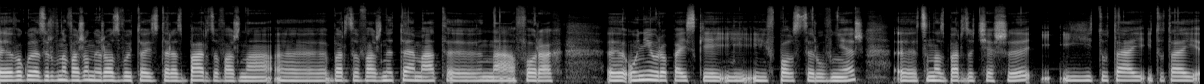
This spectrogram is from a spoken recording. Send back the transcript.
Y, w ogóle zrównoważony rozwój to jest teraz bardzo, ważna, bardzo ważny temat na forach Unii Europejskiej i, i, w Polsce również, co nas bardzo cieszy. I, I, tutaj, I tutaj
